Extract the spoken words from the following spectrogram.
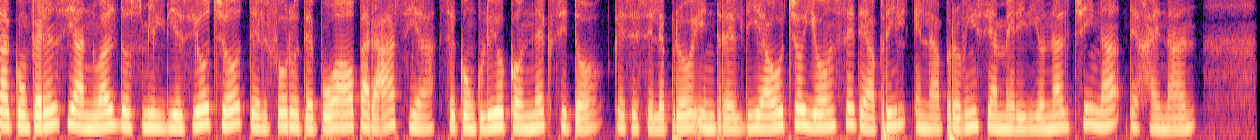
La conferencia anual 2018 del Foro de Boao para Asia se concluyó con éxito, que se celebró entre el día 8 y 11 de abril en la provincia meridional china de Hainan,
